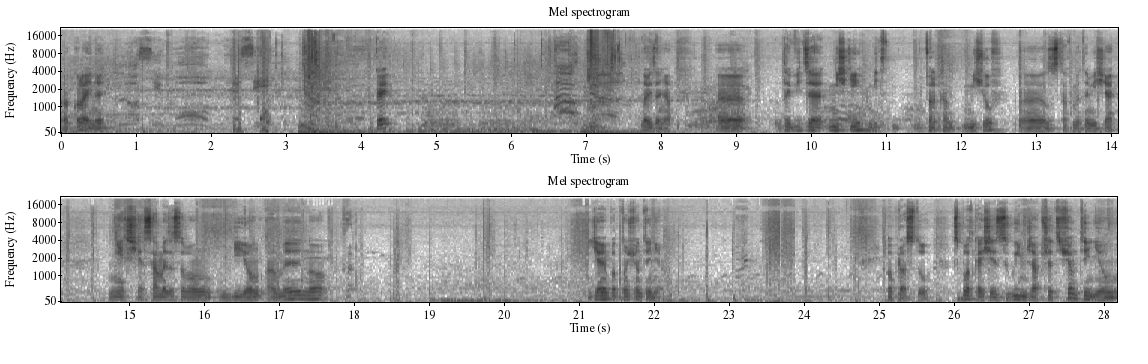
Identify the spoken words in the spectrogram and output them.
O, kolejny. Okej. Do widzenia. E, tutaj widzę miśki, bit, walka misiów. E, zostawmy te misie. Niech się same ze sobą biją, a my no... Idziemy pod tą świątynię. Po prostu. Spotkaj się z Winja przed świątynią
